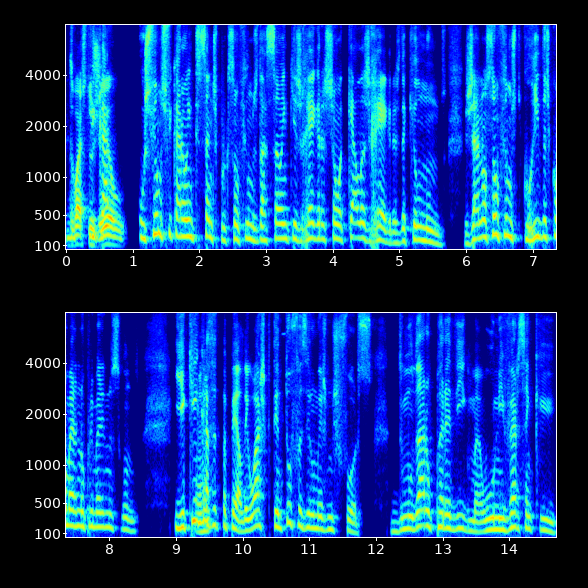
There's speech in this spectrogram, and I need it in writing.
debaixo do fica, gelo os filmes ficaram interessantes porque são filmes de ação em que as regras são aquelas regras daquele mundo. Já não são filmes de corridas como era no primeiro e no segundo. E aqui em uhum. Casa de Papel, eu acho que tentou fazer o mesmo esforço de mudar o paradigma, o universo em que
